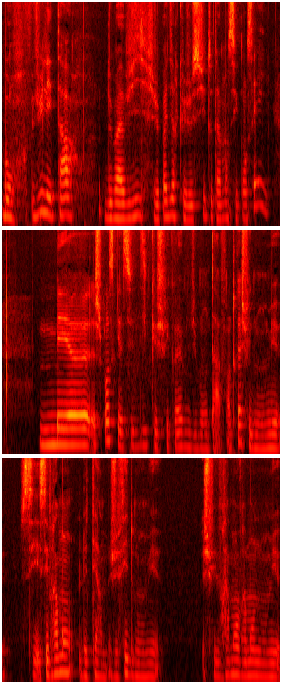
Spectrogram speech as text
Bon, vu l'état de ma vie, je vais pas dire que je suis totalement ses conseils, mais euh, je pense qu'elle se dit que je fais quand même du bon taf. En tout cas, je fais de mon mieux. C'est vraiment le terme. Je fais de mon mieux. Je fais vraiment, vraiment de mon mieux.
